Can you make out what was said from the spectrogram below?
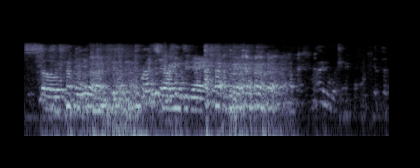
So, Starting today. It's a,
